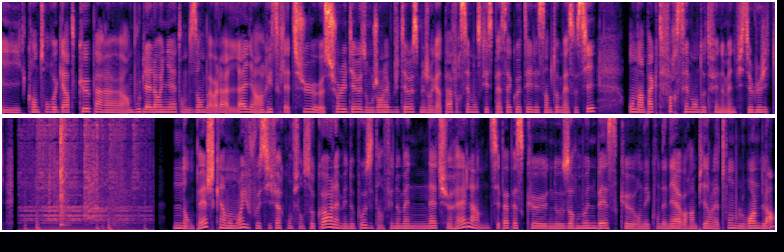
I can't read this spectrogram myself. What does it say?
et quand on regarde que par euh, un bout de la lorgnette en disant, bah voilà, là, il y a un risque là-dessus sur l'utérus, donc j'enlève l'utérus, mais je regarde pas forcément ce qui se passe à côté, les symptômes associés, on impacte forcément d'autres phénomènes physiologiques. N'empêche qu'à un moment, il faut aussi faire confiance au corps. La ménopause est un phénomène naturel. C'est pas parce que nos hormones baissent qu'on est condamné à avoir un pied dans la tombe, loin de là.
